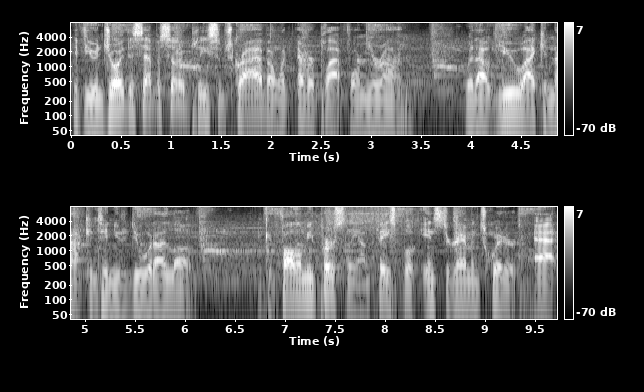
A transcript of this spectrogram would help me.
If you enjoyed this episode, please subscribe on whatever platform you're on. Without you, I cannot continue to do what I love. You can follow me personally on Facebook, Instagram, and Twitter at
